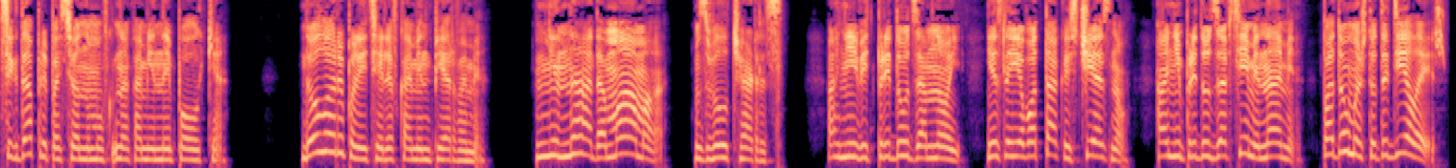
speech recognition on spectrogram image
всегда припасенному на каминной полке. Доллары полетели в камин первыми. «Не надо, мама!» — взвыл Чарльз. «Они ведь придут за мной! Если я вот так исчезну, они придут за всеми нами. Подумай, что ты делаешь.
